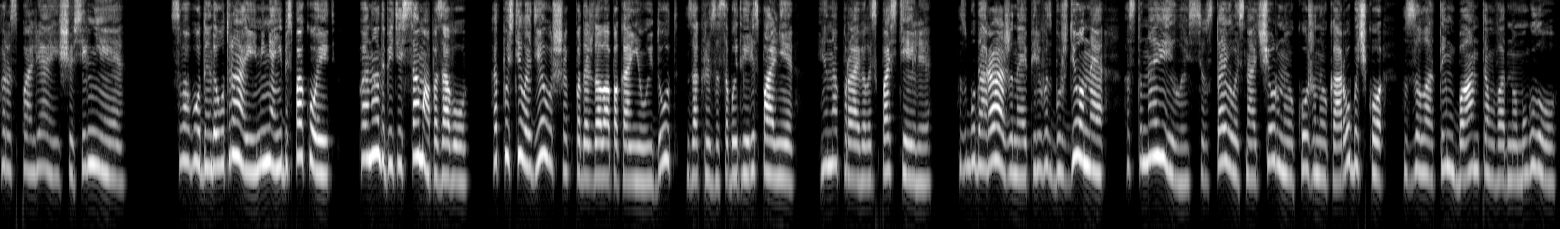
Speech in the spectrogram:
распаляя еще сильнее. «Свободны до утра и меня не беспокоить. Понадобитесь, сама позову». Отпустила девушек, подождала, пока они уйдут, закрыв за собой двери спальни, и направилась к постели. Сбудораженная, перевозбужденная, остановилась, уставилась на черную кожаную коробочку с золотым бантом в одном углу.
